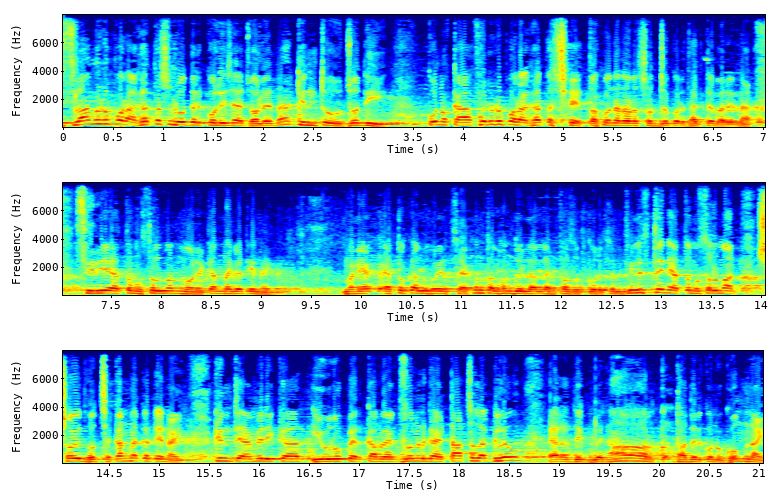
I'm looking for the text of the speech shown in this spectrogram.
ইসলামের উপর আঘাত আসলে ওদের কলিজায় জ্বলে না, কিন্তু যদি কোনো কাফের উপর আঘাত আসে, তখন আর ওরা সহ্য করে থাকতে পারে না। সিরিয়া এত মুসলমান মরে, কান্নাকাটি নাই। মানে এতকাল হয়েছে, এখন তো আলহামদুলিল্লাহ আল্লাহ হেফাজত করেছেন। ফিলিস্তিনে এত মুসলমান শহীদ হচ্ছে, কান্নাকাটি নাই। কিন্তু আমেরিকার, ইউরোপের কারও একজনের গায়ে টাচ লাগলেও এরা দেখবেন আর তাদের কোনো ঘুম নাই।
